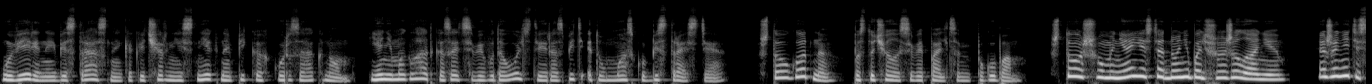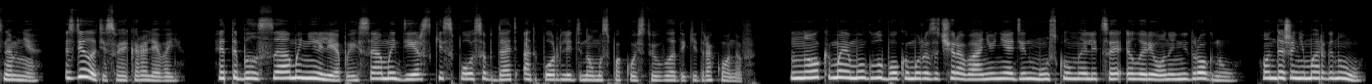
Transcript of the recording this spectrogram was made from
Уверенный и бесстрастный, как вечерний снег на пиках гор за окном. Я не могла отказать себе в удовольствии разбить эту маску бесстрастия. «Что угодно», – постучала себе пальцами по губам. «Что ж, у меня есть одно небольшое желание. Женитесь на мне. Сделайте своей королевой». Это был самый нелепый, самый дерзкий способ дать отпор ледяному спокойствию владыки драконов. Но, к моему глубокому разочарованию, ни один мускул на лице Элариона не дрогнул. Он даже не моргнул,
